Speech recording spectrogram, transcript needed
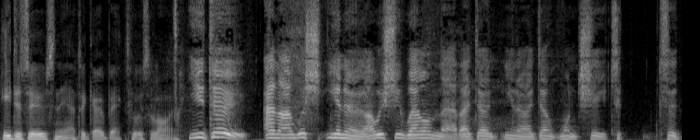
He deserves now to go back to his life. You do, and I wish you know. I wish you well on that. I don't, you know, I don't want you to to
